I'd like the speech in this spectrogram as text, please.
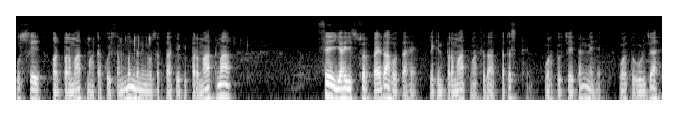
उससे और परमात्मा का कोई संबंध नहीं हो सकता, क्योंकि परमात्मा से यह ईश्वर पैदा होता है, लेकिन परमात्मा सदा तटस्थ है। वह तो चैतन्य है, वह तो ऊर्जा है।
